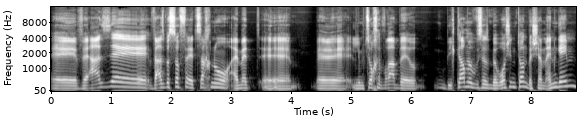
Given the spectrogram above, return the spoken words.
אה, ואז, אה, ואז בסוף הצלחנו, האמת, אה, למצוא חברה בעיקר מבוססת בוושינגטון בשם Endgame,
